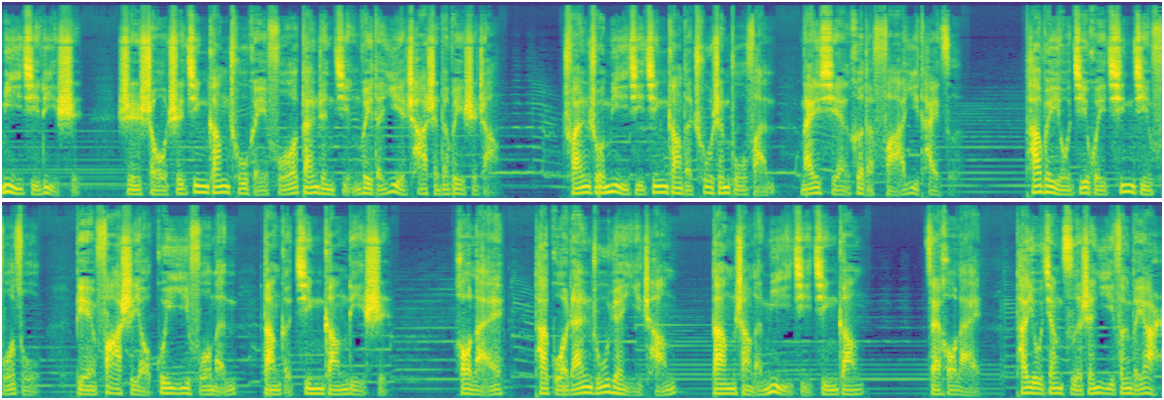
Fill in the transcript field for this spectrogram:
密集力士，是手持金刚杵给佛担任警卫的夜叉神的卫士长。传说密集金刚的出身不凡，乃显赫的法义太子。他未有机会亲近佛祖，便发誓要皈依佛门，当个金刚力士。后来他果然如愿以偿，当上了密集金刚。再后来，他又将自身一分为二，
